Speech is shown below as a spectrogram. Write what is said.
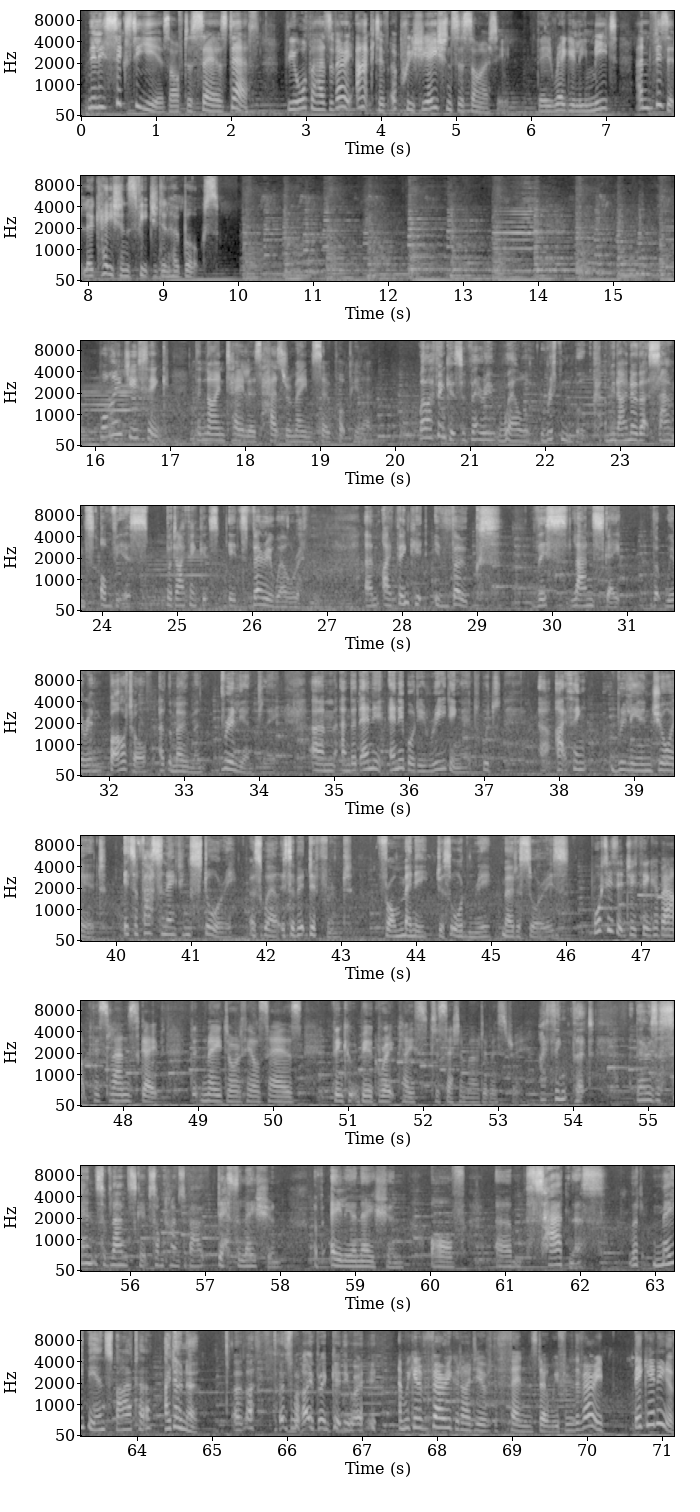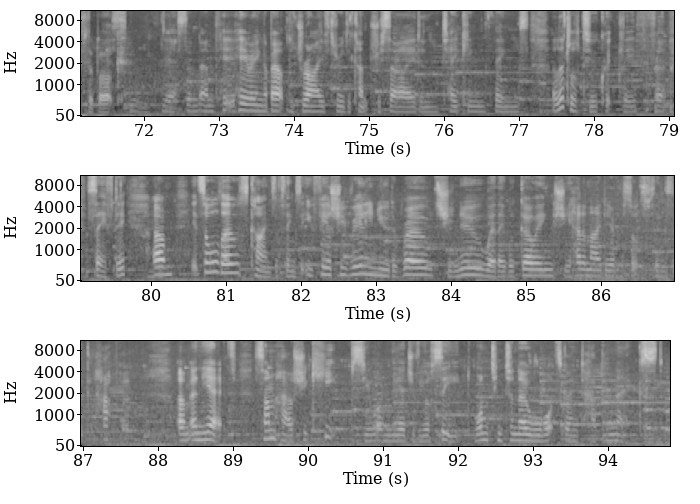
Nearly 60 years after Sayers' death, the author has a very active appreciation society. They regularly meet and visit locations featured in her books. Do you think The Nine Tailors has remained so popular? Well, I think it's a very well written book. I mean, I know that sounds obvious, but I think it's, it's very well written. Um, I think it evokes this landscape that we're in part of at the moment brilliantly, um, and that any, anybody reading it would, uh, I think, really enjoy it. It's a fascinating story as well. It's a bit different from many just ordinary murder stories. What is it, do you think, about this landscape that made Dorothy L. Sayers think it would be a great place to set a murder mystery? I think that there is a sense of landscape sometimes about desolation, of alienation, of um, sadness that maybe inspired her. I don't know. Uh, that's, that's what I think anyway. And we get a very good idea of the fens, don't we, from the very beginning of the book. Yes, and, and he hearing about the drive through the countryside and taking things a little too quickly for safety. Um, it's all those kinds of things that you feel she really knew the roads, she knew where they were going, she had an idea of the sorts of things that could happen. Um, and yet, somehow she keeps you on the edge of your seat, wanting to know well, what's going to happen next.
